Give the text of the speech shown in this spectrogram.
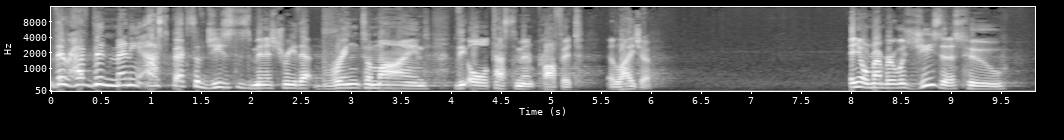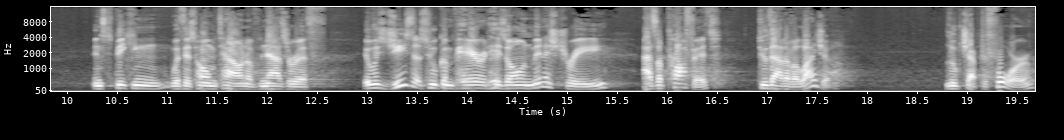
there have been many aspects of Jesus' ministry that bring to mind the Old Testament prophet Elijah. And you'll remember it was Jesus who, in speaking with his hometown of Nazareth, it was Jesus who compared his own ministry as a prophet to that of Elijah. Luke chapter 4.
